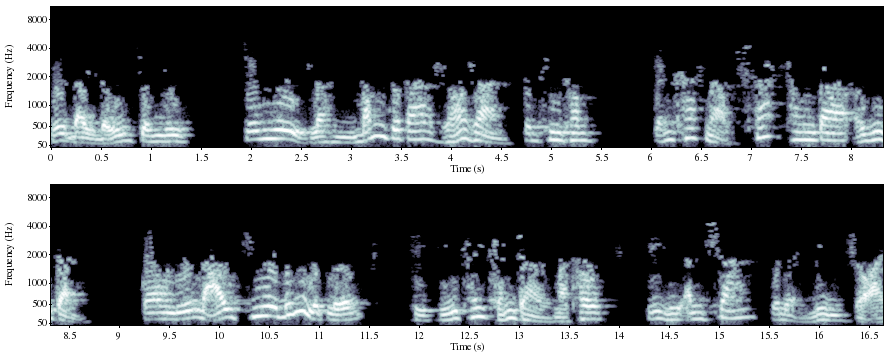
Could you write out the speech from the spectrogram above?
với đầy đủ chân như chân như là hình bóng của ta rõ ràng trên thiên không. Chẳng khác nào sát thân ta ở dưới trần. Còn luyện đạo chưa đúng lực lượng thì chỉ thấy cảnh trời mà thôi. Chỉ vì ánh sáng của đèn pin rọi.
